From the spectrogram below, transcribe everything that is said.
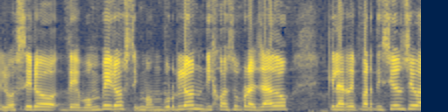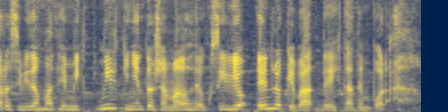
El vocero de bomberos, Simón Burlón, dijo a subrayado que la repartición lleva recibidos más de 1.500 llamados de auxilio en lo que va de esta temporada.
